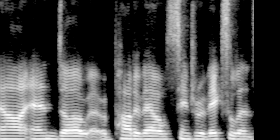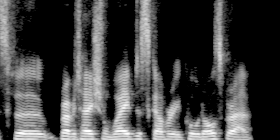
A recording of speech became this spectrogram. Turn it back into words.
Uh, and uh, part of our Centre of Excellence for Gravitational Wave Discovery called OzGrav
